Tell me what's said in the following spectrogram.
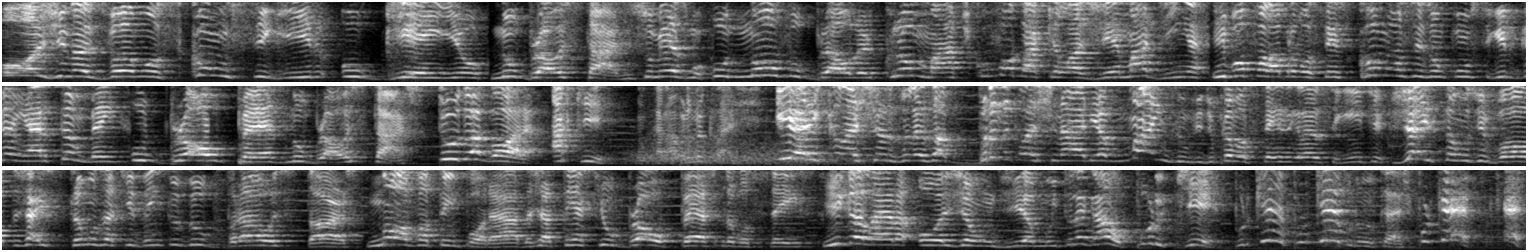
Hoje nós vamos conseguir o Gale no Brawl Stars Isso mesmo, o novo Brawler cromático Vou dar aquela gemadinha e vou falar pra vocês como vocês vão conseguir ganhar também o Brawl Pass no Brawl Stars Tudo agora, aqui no canal Bruno Clash E aí Clashers, beleza? Bruno Clash na área, mais um vídeo pra vocês E galera, é o seguinte, já estamos de volta, já estamos aqui dentro do Brawl Stars Nova temporada, já tem aqui o Brawl Pass pra vocês E galera, hoje é um dia muito legal Por quê? Por quê? Por quê, Bruno Clash? Por quê? Por quê?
